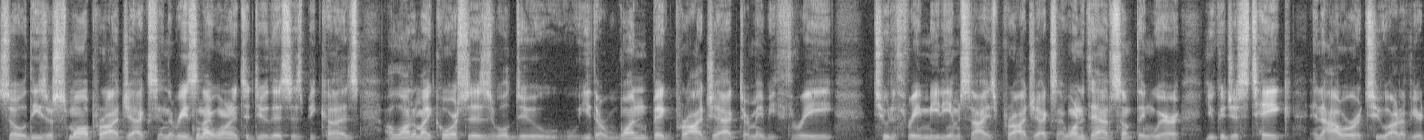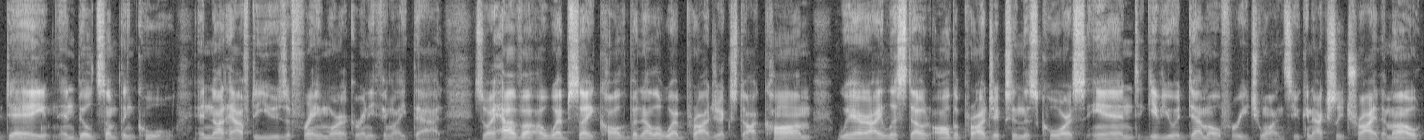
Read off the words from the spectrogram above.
So these are small projects and the reason I wanted to do this is because a lot of my courses will do either one big project or maybe three two to three medium sized projects. I wanted to have something where you could just take an hour or two out of your day and build something cool and not have to use a framework or anything like that. So I have a, a website called vanillawebprojects.com where I list out all the projects in this course and give you a demo for each one. So you can actually try them out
